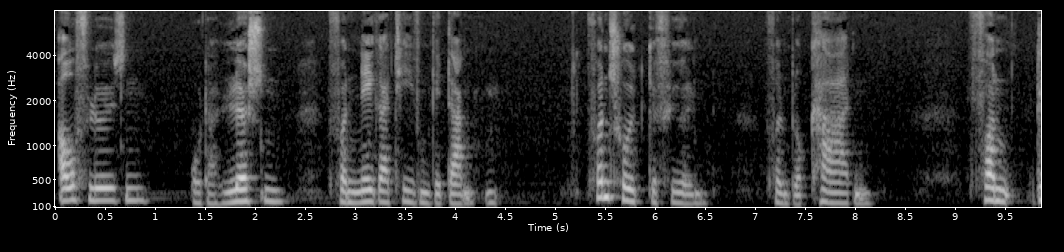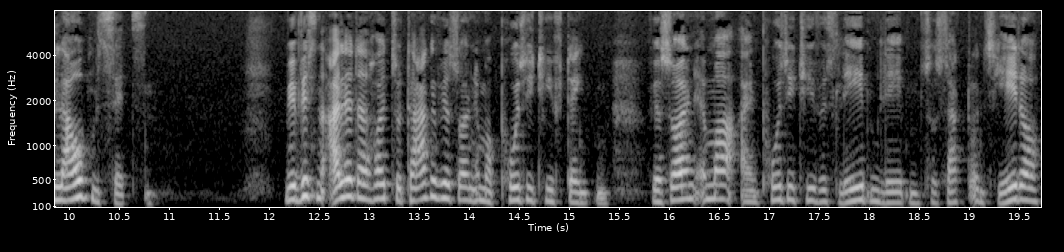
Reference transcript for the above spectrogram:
Auflösen oder Löschen von negativen Gedanken, von Schuldgefühlen, von Blockaden, von Glaubenssätzen. Wir wissen alle dass heutzutage, wir sollen immer positiv denken. Wir sollen immer ein positives Leben leben. So sagt uns jeder,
